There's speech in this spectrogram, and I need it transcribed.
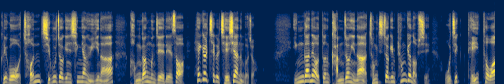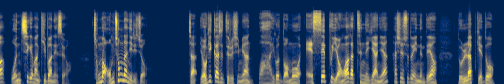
그리고 전 지구적인 식량 위기나 건강 문제에 대해서 해결책을 제시하는 거죠. 인간의 어떤 감정이나 정치적인 편견 없이 오직 데이터와 원칙에만 기반해서요. 정말 엄청난 일이죠. 자, 여기까지 들으시면 와, 이거 너무 SF 영화 같은 얘기 아니야? 하실 수도 있는데요. 놀랍게도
